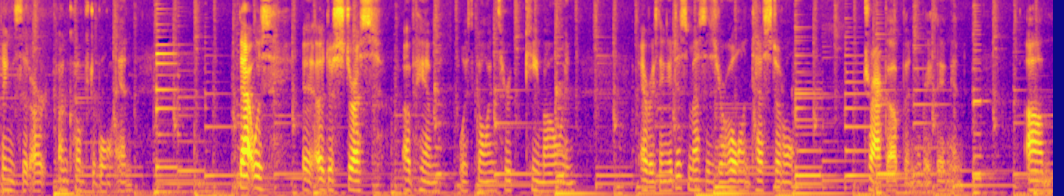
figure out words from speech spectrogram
things that are uncomfortable, and that was a, a distress of him with going through chemo and everything. It just messes your whole intestinal track up and everything, and um,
